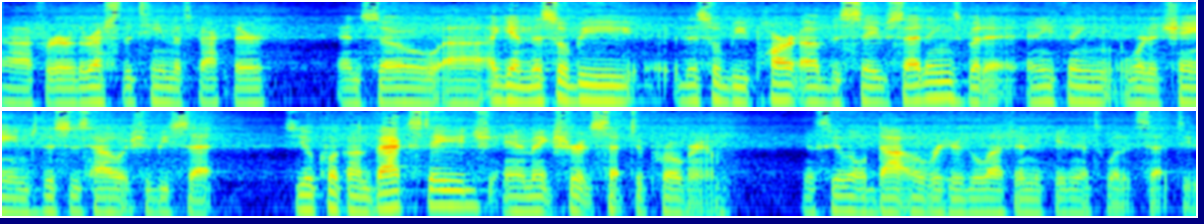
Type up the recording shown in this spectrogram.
uh, for the rest of the team that's back there. And so uh, again, this will be this will be part of the save settings, but anything were to change, this is how it should be set. So you'll click on Backstage and make sure it's set to Program. You'll see a little dot over here to the left indicating that's what it's set to.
